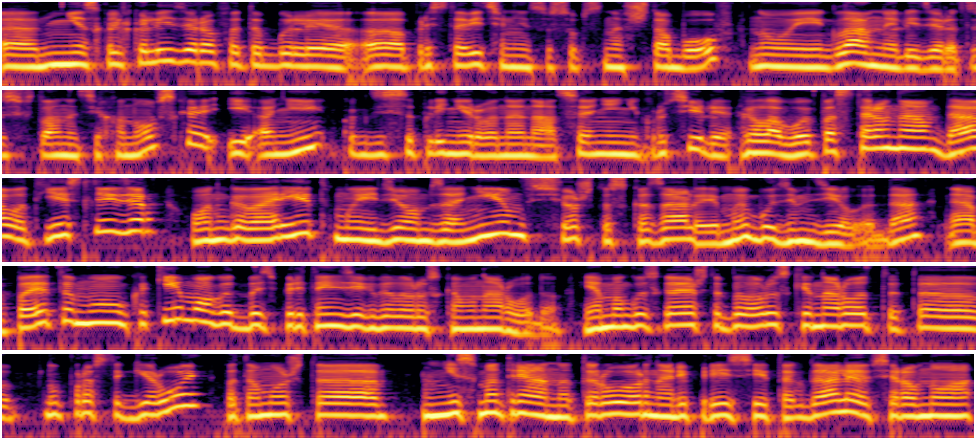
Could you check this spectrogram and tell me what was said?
Э, несколько лидеров, это были э, представительницы, собственно, штабов. Ну и главный лидер это Светлана Тихановская, и они, как дисциплинированная нация, они не крутили головой по сторонам, да, вот есть лидер, он говорит, мы идем за ним, все, что сказали, мы будем делать, да. Э, поэтому какие могут быть претензии к белорусскому народу? Я могу сказать, что белорусский народ это, ну, просто герой, потому что, несмотря на террор, на репрессии, и так далее, все равно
